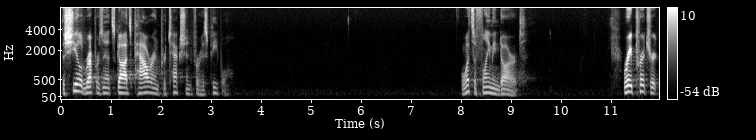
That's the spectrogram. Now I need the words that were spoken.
The shield represents God's power and protection for his people. What's a flaming dart? Ray Pritchard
